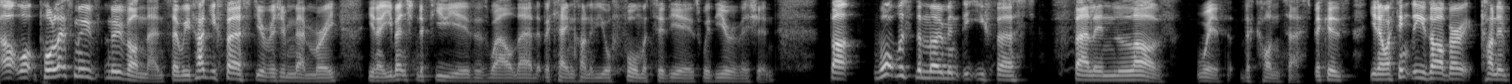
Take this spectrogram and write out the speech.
Oh, well, Paul, let's move move on then. So we've had your first Eurovision memory. You know, you mentioned a few years as well there that became kind of your formative years with Eurovision. But what was the moment that you first fell in love with the contest? Because, you know, I think these are very kind of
